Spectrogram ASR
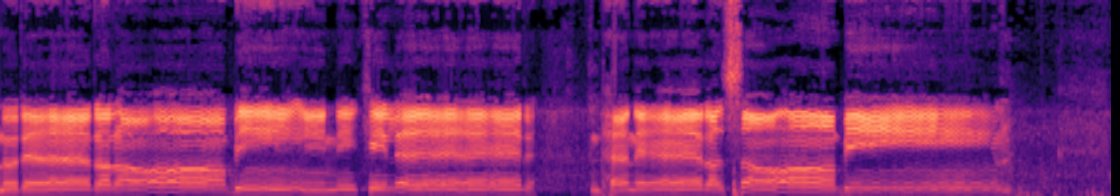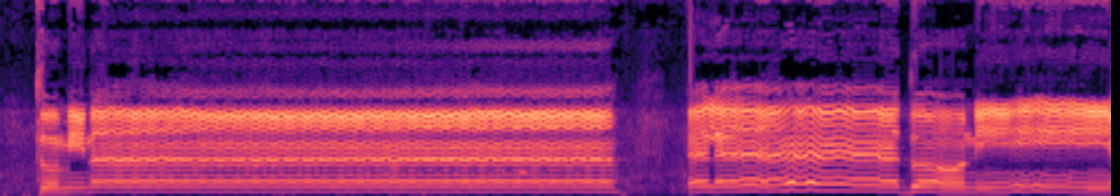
নূরের রবি নিখিলের ধনের সবি তুমি না এলে দুনিয়ায়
